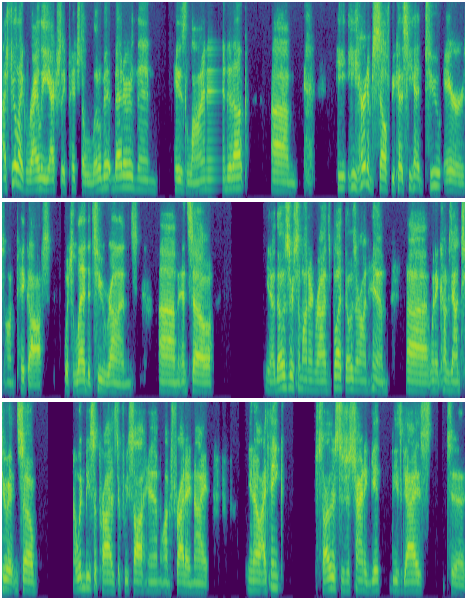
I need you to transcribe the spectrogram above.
I feel like Riley actually pitched a little bit better than his line ended up. Um, he he hurt himself because he had two errors on pickoffs, which led to two runs. Um, and so, you know, those are some unearned runs, but those are on him uh, when it comes down to it. And so I wouldn't be surprised if we saw him on Friday night. You know, I think Saarloos is just trying to get these guys to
